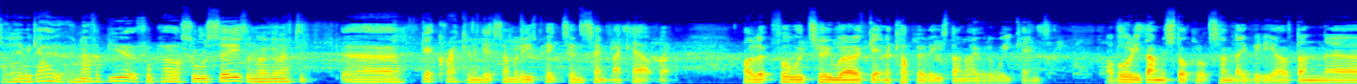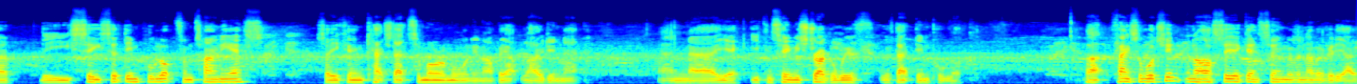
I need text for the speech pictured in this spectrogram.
So there we go, another beautiful parcel received and I'm to have to uh, get cracking and get some of these picked and sent back out but I look forward to uh, getting a couple of these done over the weekend. I've already done my stock lock Sunday video, I've done uh, the CISA dimple lock from Tony S so you can catch that tomorrow morning, I'll be uploading that. And uh, yeah you can see me struggle with, with that dimple lock. But thanks for watching and I'll see you again soon with another video.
